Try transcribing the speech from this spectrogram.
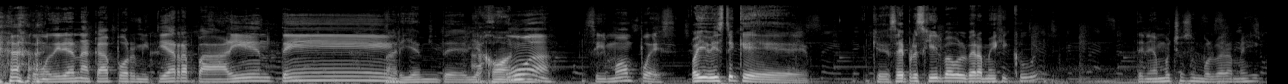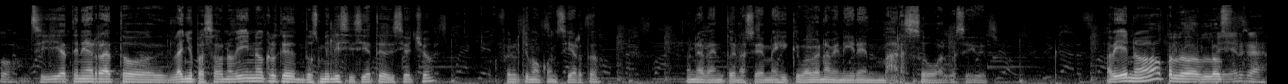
Como dirían acá por mi tierra, pariente. Pariente, viejón. Ajúa. Simón, pues. Oye, ¿viste que, que Cypress Hill va a volver a México, güey? Tenía mucho sin volver a México. Sí, ya tenía rato. El año pasado no vino, creo que en 2017 o 18. Fue el último concierto. Un evento en la Ciudad de México y van a venir en marzo o algo así, güey. Está bien, ¿no? Pues lo- los, Verga.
